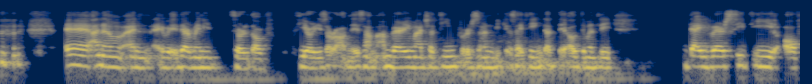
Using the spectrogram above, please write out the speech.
uh, and, um, and there are many sort of theories around this. I'm, I'm very much a team person because I think that the ultimately diversity of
